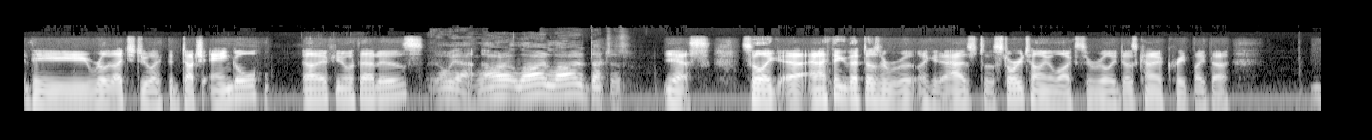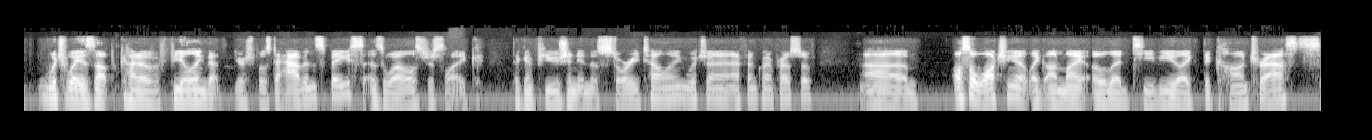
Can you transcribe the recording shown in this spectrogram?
they really like to do like the Dutch angle, uh, if you know what that is. Oh yeah, a lot, lot, lot of Dutches. Yes. So like, uh, and I think that does a re- like it adds to the storytelling a lot because it really does kind of create like the which way is up kind of feeling that you're supposed to have in space, as well as just like the confusion in the storytelling, which I, I found quite impressive. Um, also, watching it like on my OLED TV, like the contrasts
